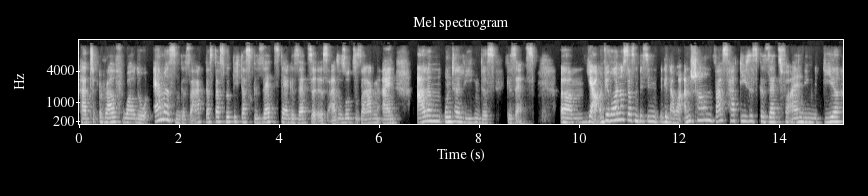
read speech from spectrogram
hat Ralph Waldo Emerson gesagt, dass das wirklich das Gesetz der Gesetze ist, also sozusagen ein allem unterliegendes Gesetz. Ähm, ja, und wir wollen uns das ein bisschen genauer anschauen. Was hat dieses Gesetz vor allen Dingen mit dir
